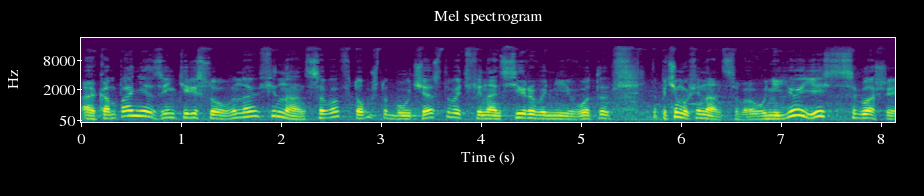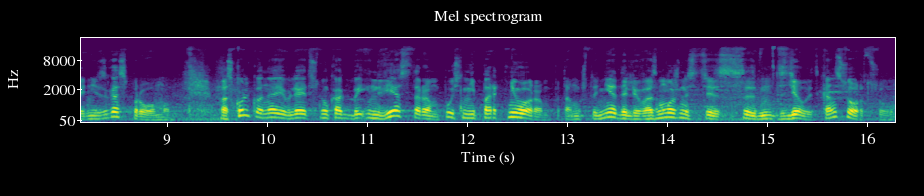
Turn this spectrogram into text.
А компания заинтересована финансово в том, чтобы участвовать в финансировании. Вот э, почему финансово? У нее есть соглашение с «Газпромом». Поскольку она является, ну, как бы инвестором, пусть не партнером, потому что не дали возможности сделать консорциум,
